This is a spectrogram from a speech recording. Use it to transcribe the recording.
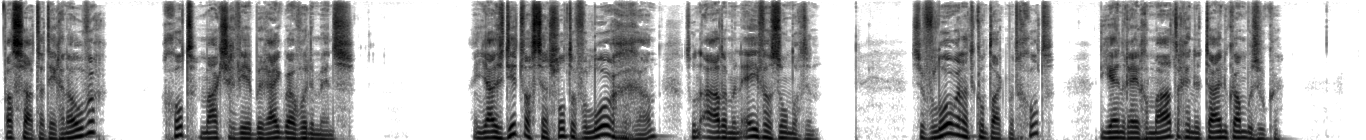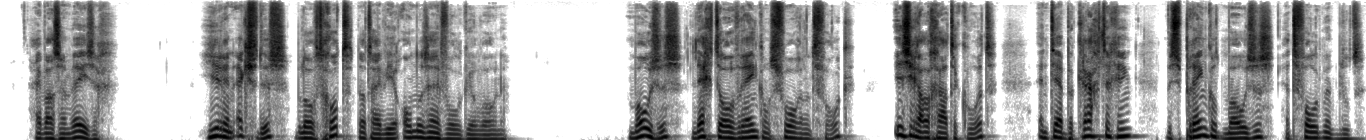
Wat staat daar tegenover? God maakt zich weer bereikbaar voor de mens. En juist dit was tenslotte verloren gegaan toen Adam en Eva zondigden. Ze verloren het contact met God, die hen regelmatig in de tuin kwam bezoeken. Hij was aanwezig. Hier in Exodus belooft God dat hij weer onder zijn volk wil wonen. Mozes legt de overeenkomst voor aan het volk, Israël gaat akkoord en ter bekrachtiging besprenkelt Mozes het volk met bloed.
